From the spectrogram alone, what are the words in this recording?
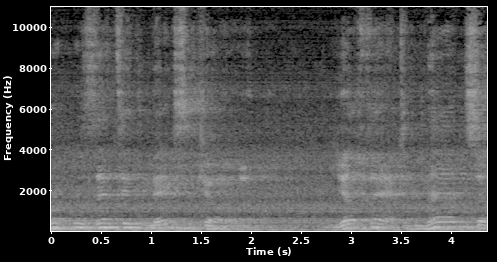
representing Mexico, Yafet Manzo.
